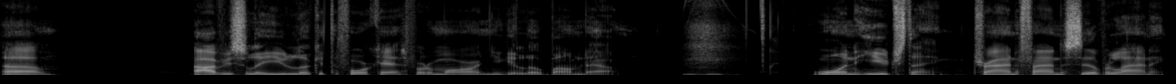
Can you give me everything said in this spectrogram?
Um, obviously, you look at the forecast for tomorrow and you get a little bummed out. hmm One huge thing, trying to find the silver lining.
